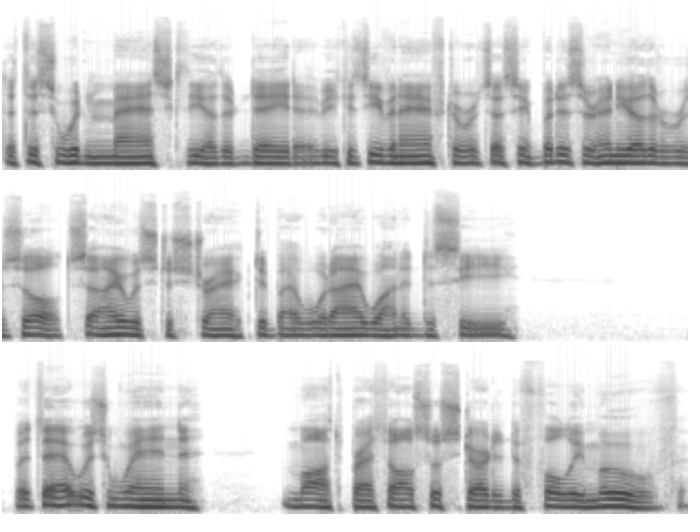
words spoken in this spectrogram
that this wouldn't mask the other data because even afterwards I say, but is there any other results? I was distracted by what I wanted to see. But that was when moth breath also started to fully move.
